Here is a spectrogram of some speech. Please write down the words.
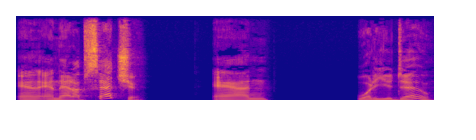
and, and that upsets you. And what do you do?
